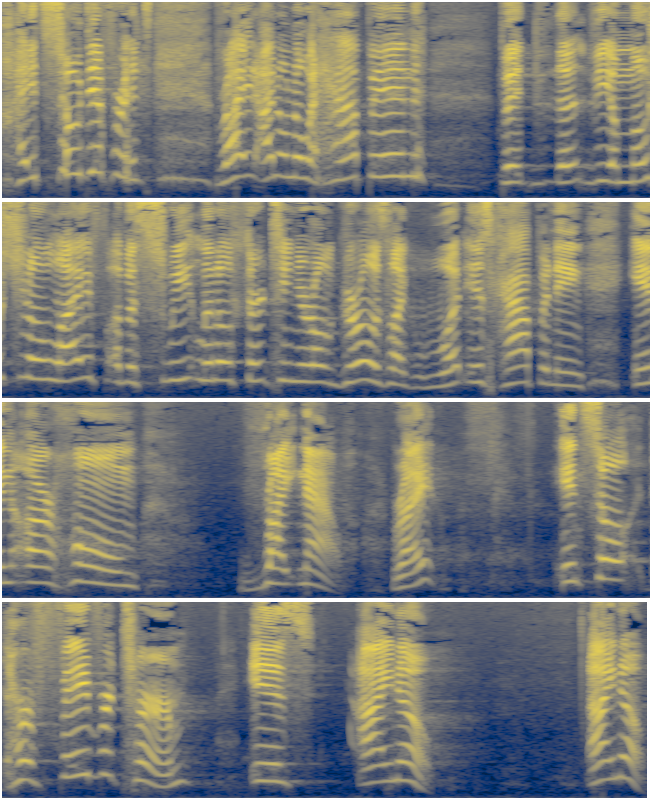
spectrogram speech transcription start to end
It's so different, right? I don't know what happened, but the, the emotional life of a sweet little 13 year old girl is like, what is happening in our home right now, right? And so her favorite term is I know. I know.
